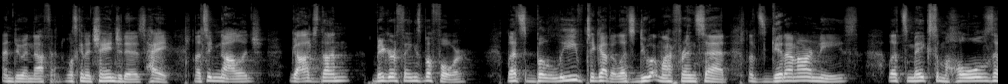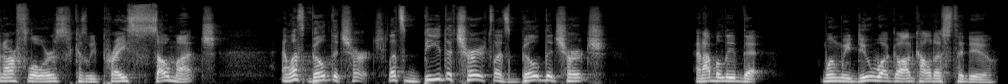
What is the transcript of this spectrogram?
and doing nothing. What's going to change it is hey, let's acknowledge God's done bigger things before. Let's believe together. Let's do what my friend said. Let's get on our knees. Let's make some holes in our floors because we pray so much. And let's build the church. Let's be the church. Let's build the church. And I believe that when we do what God called us to do,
